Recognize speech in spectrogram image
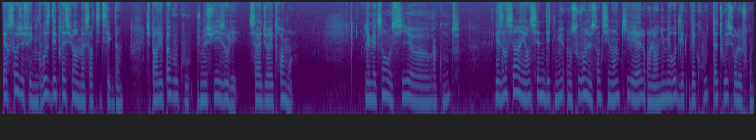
Perso, j'ai fait une grosse dépression à ma sortie de Segdin. Je parlais pas beaucoup, je me suis isolée. Ça a duré trois mois. Les médecins aussi euh, racontent. Les anciens et anciennes détenus ont souvent le sentiment qu'ils et elles ont leur numéro d'écrou tatoué sur le front.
